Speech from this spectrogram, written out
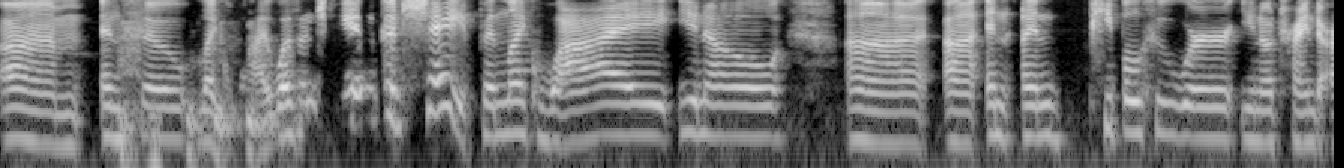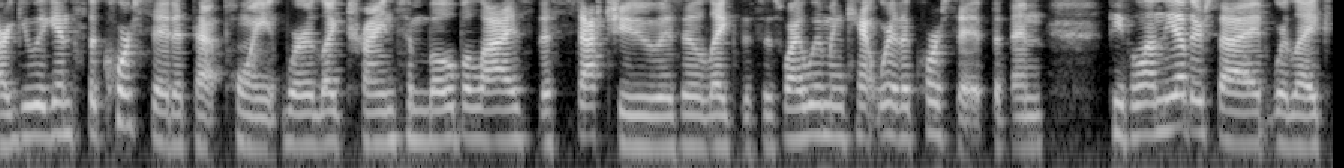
Um, and so like why wasn't she in good shape? And like why, you know, uh, uh, and and people who were, you know, trying to argue against the corset at that point were like trying to mobilize the statue as a like this is why women can't wear the corset. But then people on the other side were like,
